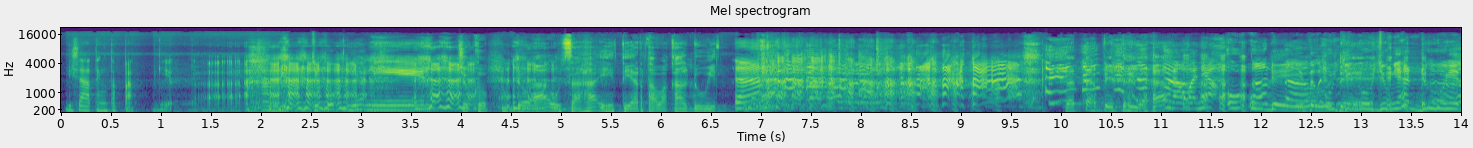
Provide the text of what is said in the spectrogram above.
di saat yang tepat gitu. Cukup ya. Amin. Cukup. Doa, usaha, ikhtiar, tawakal, duit. Tetap itu ya. Namanya UUD itu ujung-ujungnya duit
